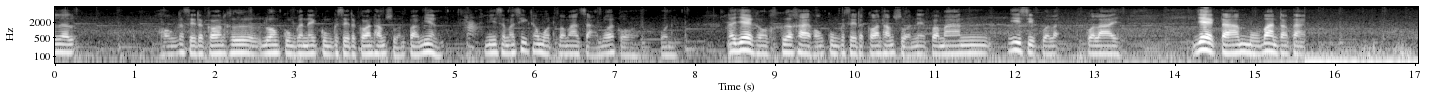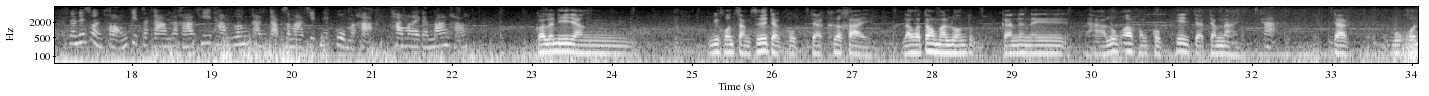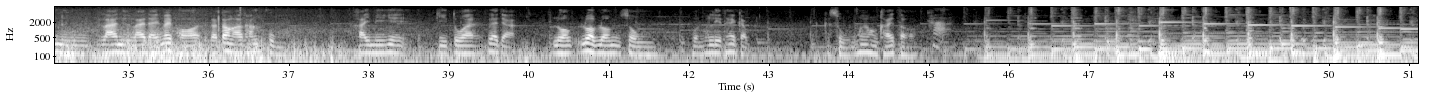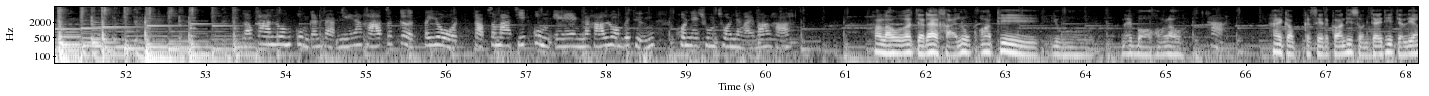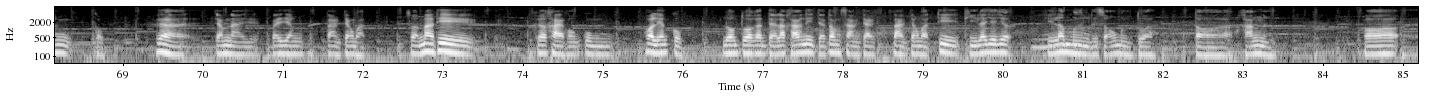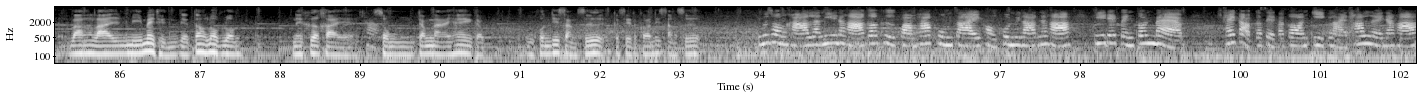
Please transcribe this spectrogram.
ของเกษตรกรคือรวมกลุ่มกันในกลุ่มเกษตรกรทำสวนป่าเมี่ยงค่ะมีสมาชิกทั้งหมดประมาณ 300กว่าคน และแยกของเครือข่ายของกลุ่มเกษตรกรทำสวนเนี่ยประมาณ 20 กว่าละกว่าราย แยกตามหมู่บ้านต่างแล้วในส่วนของกิจกรรมนะคะที่ทำร่วมกันกับสมาชิกในกลุ่มอะค่ะทำอะไรกันบ้างคะๆ กรณีอย่างมีคนสั่งซื้อจากกบจากเครือข่าย เราก็ต้องมารวมกันในหาลูกอ้อนของกบที่จะจำหน่าย ค่ะ จากบุคคลหนึ่งรายหนึ่งรายใดไม่พอ ก็ต้องเอาทั้งกลุ่ม ใครมีกี่ตัวเพื่อจะรวมรวบรวมส่งผลผลิตให้กับศูนย์ห้วยของขายต่อ ค่ะ กลุ่มกันแบบนี้นะคะ จะเกิดประโยชน์กับสมาชิกกลุ่มเองนะคะ รวมไปถึงคนในชุมชนอย่างไรบ้างคะเพราะเราก็จะได้ขายลูกออดที่อยู่ในบ่อของเรา ค่ะ ให้กับเกษตรกรที่สนใจที่จะเลี้ยงกบ เพื่อจำหน่ายไปยังต่างจังหวัด ส่วนมากที่เครือข่ายของกลุ่มพ่อเลี้ยงกบ รวมตัวกันแต่ละครั้งนี่จะต้องสั่งจากต่างจังหวัดที่ทีละเยอะๆทีละหมื่นหรือสองหมื่นตัวต่อครั้งหนึ่ง พอบางรายมีไม่ถึงจะต้องรวบรวมในเครือข่ายค่ะส่งจำหน่ายให้กับบุคคลที่สั่งซื้อเกษตรกรที่สั่งซื้อคุณผู้ชมคะและนี่นะคะก็คือความภาคภูมิใจของคุณวิรัตนะคะ ที่ได้เป็นต้นแบบให้กับเกษตรกรอีกหลายท่านเลยนะคะ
